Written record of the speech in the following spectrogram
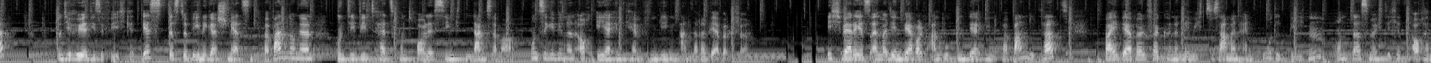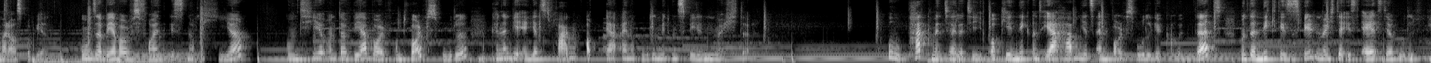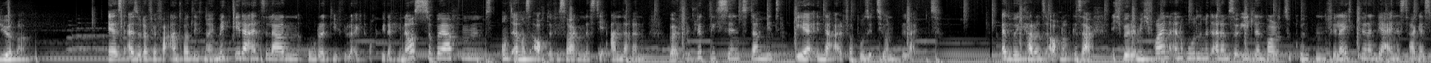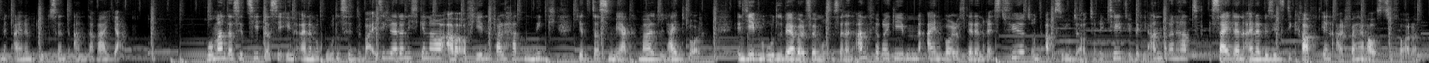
Und je höher diese Fähigkeit ist, desto weniger schmerzen die Verwandlungen und die Wildheitskontrolle sinkt langsamer. Und sie gewinnen auch eher in Kämpfen gegen andere Werwölfe. Ich werde jetzt einmal den Werwolf anrufen, der ihn verwandelt hat. Zwei Werwölfe können nämlich zusammen ein Rudel bilden und das möchte ich jetzt auch einmal ausprobieren. Unser Werwolfsfreund ist noch hier und hier unter Werwolf und Wolfsrudel können wir ihn jetzt fragen, ob er ein Rudel mit uns bilden möchte. Uh, Pack Mentality. Okay, Nick und er haben jetzt ein Wolfsrudel gegründet und da Nick dieses bilden möchte, ist er jetzt der Rudelführer. Er ist also dafür verantwortlich, neue Mitglieder einzuladen oder die vielleicht auch wieder hinauszuwerfen. Und er muss auch dafür sorgen, dass die anderen Wölfe glücklich sind, damit er in der Alpha-Position bleibt. Edwig hat uns auch noch gesagt, ich würde mich freuen, ein Rudel mit einem so edlen Wolf zu gründen. Vielleicht können wir eines Tages mit einem Dutzend anderer jagen. Wo man das jetzt sieht, dass sie in einem Rudel sind, weiß ich leider nicht genau, aber auf jeden Fall hat Nick jetzt das Merkmal Leitwolf. In jedem Rudel Werwölfe muss es einen Anführer geben, ein Wolf, der den Rest führt und absolute Autorität über die anderen hat, sei denn, einer besitzt die Kraft, ihren Alpha herauszufordern.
